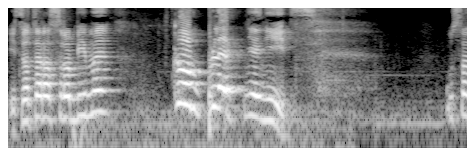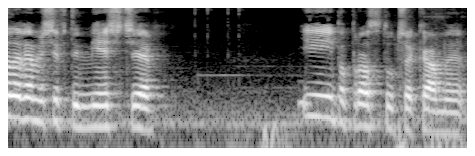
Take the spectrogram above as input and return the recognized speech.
I co teraz robimy? Kompletnie nic. Ustanawiamy się w tym mieście i po prostu czekamy.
